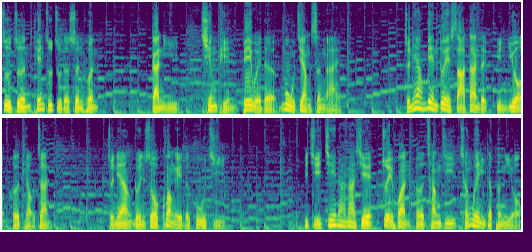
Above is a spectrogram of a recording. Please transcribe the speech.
至尊天主子的身份，甘于清贫卑微的木匠生涯，怎样面对撒旦的引诱和挑战，怎样忍受旷野的孤寂。以及接纳那些罪犯和娼妓成为你的朋友，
